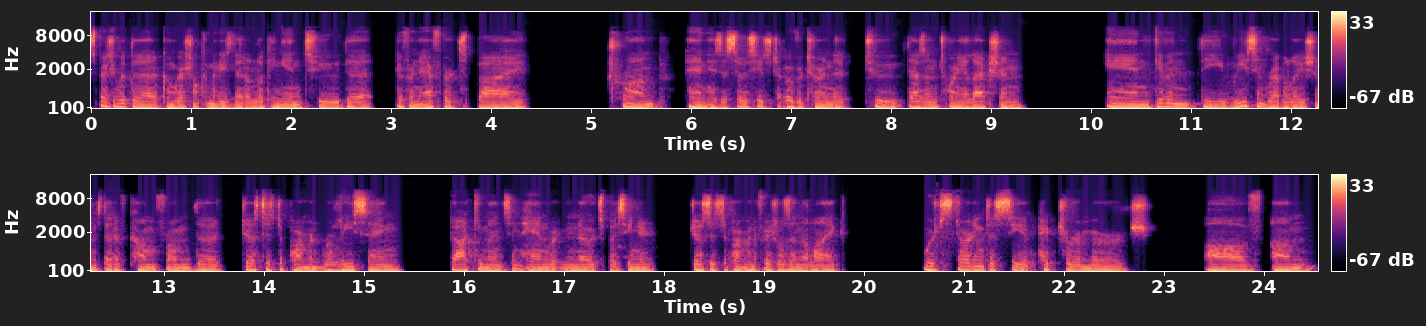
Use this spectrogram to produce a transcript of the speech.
especially with the congressional committees that are looking into the different efforts by Trump and his associates to overturn the 2020 election, and given the recent revelations that have come from the Justice Department releasing documents and handwritten notes by senior Justice Department officials and the like, we're starting to see a picture emerge of um,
